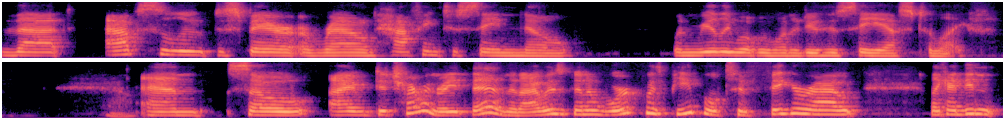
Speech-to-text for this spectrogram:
That absolute despair around having to say no when really what we want to do is say yes to life. And so I determined right then that I was going to work with people to figure out, like, I didn't,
